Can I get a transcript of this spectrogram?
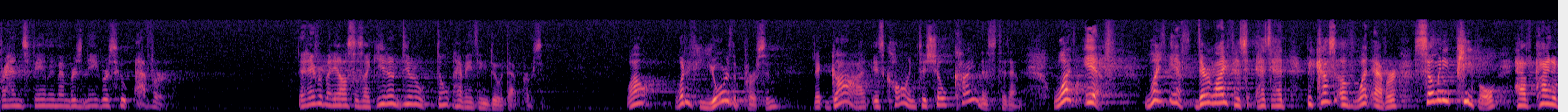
friends, family members, neighbors, whoever, that everybody else is like, you don't, you don't, don't have anything to do with that person. Well, what if you're the person that God is calling to show kindness to them? What if, what if their life has, has had, because of whatever, so many people have kind of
